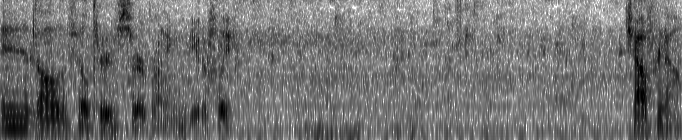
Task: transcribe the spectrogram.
And all the filters are running beautifully. Ciao for now.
